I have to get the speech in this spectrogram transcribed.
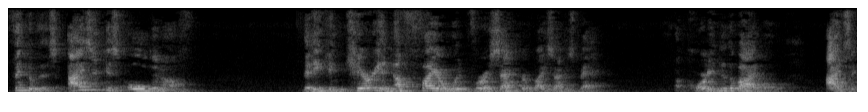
Think of this. Isaac is old enough that he can carry enough firewood for a sacrifice on his back. According to the Bible, Isaac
